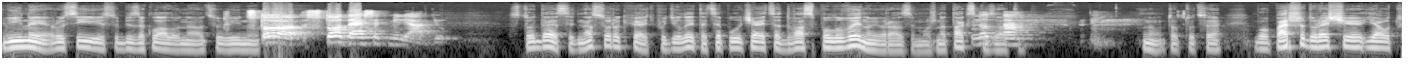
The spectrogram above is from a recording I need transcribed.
війни Росії собі заклало на цю війну? 100, 110 мільярдів. 110 на 45 поділити, це виходить 2,5 рази, можна так Ну сказати. так. Ну, тобто це. Бо перше, до речі, я от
